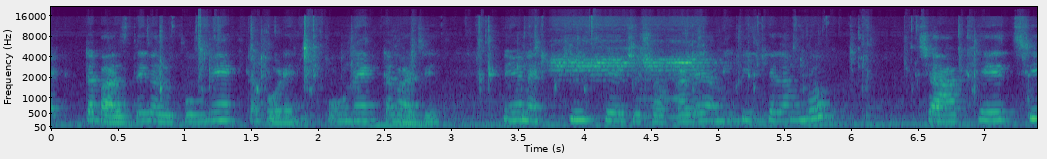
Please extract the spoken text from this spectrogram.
একটা বাজতে গেল, পৌনে একটা পরে, পৌনে একটা বাজে। না কী খেয়েছো? সকালে আমি কি খেলাম গো? চা খেয়েছি,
